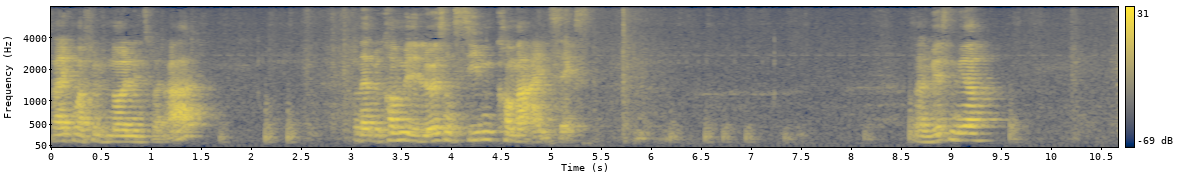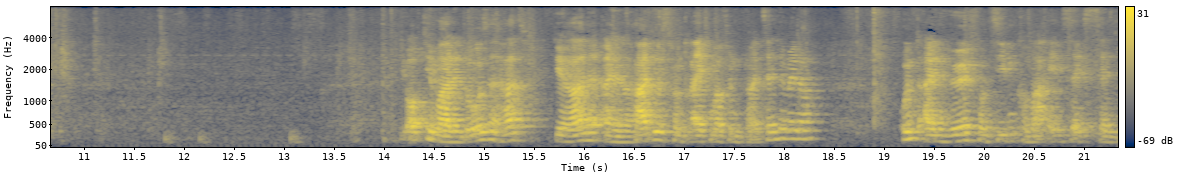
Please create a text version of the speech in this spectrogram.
3,59 ins Quadrat. Und dann bekommen wir die Lösung 7,16. Und dann wissen wir, optimale Dose hat gerade einen Radius von 3,59 cm und eine Höhe von 7,16 cm.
